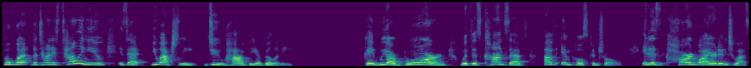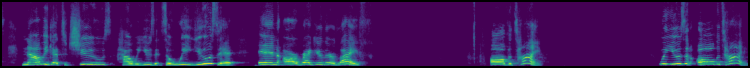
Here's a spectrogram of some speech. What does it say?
But what the Tan is telling you is that you actually do have the ability. Okay, we are born with this concept of impulse control. It is hardwired into us. Now we get to choose how we use it. So we use it in our regular life all the time. We use it all the time.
